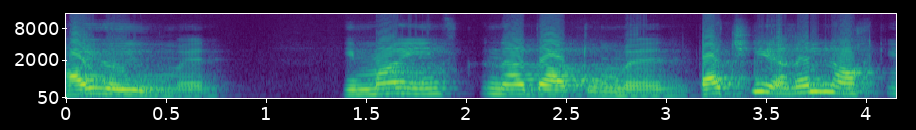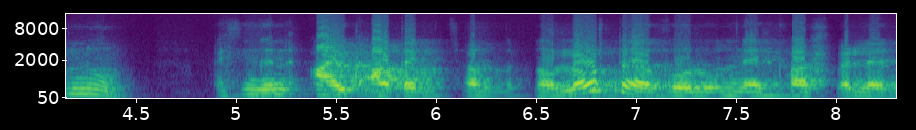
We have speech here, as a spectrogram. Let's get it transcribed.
հայոյում են, հիմա ինձ քննադատում են։ Դա չի եղել նախկինում։ Այսինքն այդ ատելության մտնոլորտը, որում ներքաշվել են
